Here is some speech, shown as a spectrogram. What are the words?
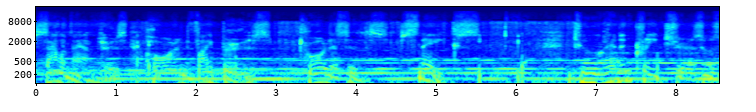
salamanders, horned vipers, tortoises, snakes, two-headed creatures whose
